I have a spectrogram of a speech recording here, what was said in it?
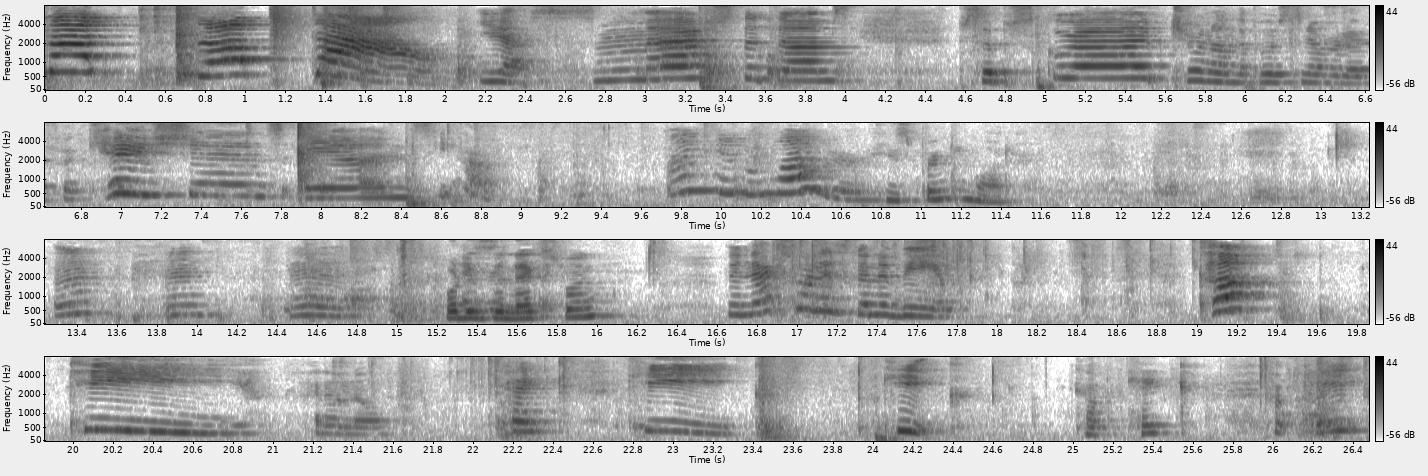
Not stop down. Yes, smash the thumbs, subscribe, turn on the post notifications, and yeah. I need water. He's bringing water. Mm, mm, mm. What is the next one? The next one is gonna be cup key. I don't know. Cake, key, cake, Cupcake. cupcake.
